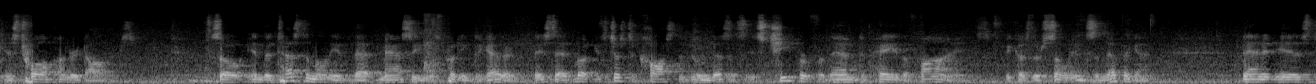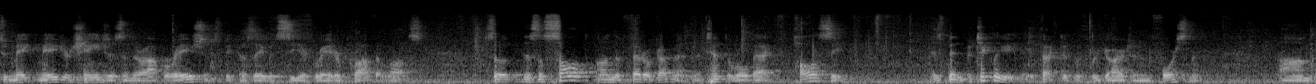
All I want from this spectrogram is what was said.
is $1,200. So in the testimony that Massey was putting together, they said, look, it's just a cost of doing business. It's cheaper for them to pay the fines because they're so insignificant than it is to make major changes in their operations because they would see a greater profit loss. So this assault on the federal government, an attempt to roll back policy, has been particularly effective with regard to enforcement. Um,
